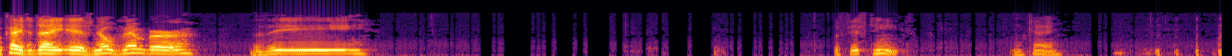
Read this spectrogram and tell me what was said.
Okay, today is November the the fifteenth. Okay.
